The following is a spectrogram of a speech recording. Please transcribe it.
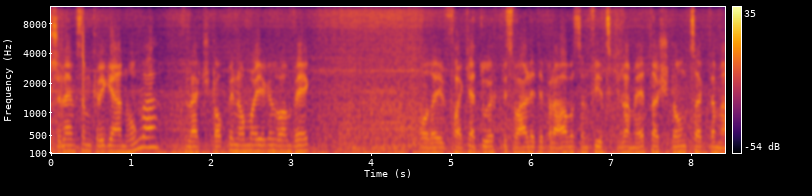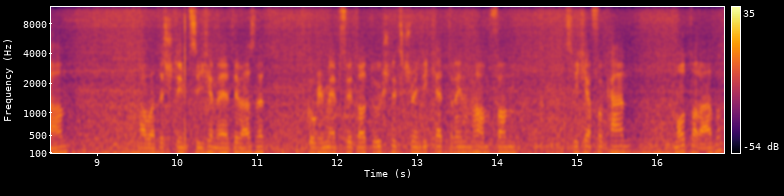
So langsam kriege ich einen Hunger. Vielleicht stoppe ich nochmal irgendwo am Weg. Oder ich fahre gleich durch bis Valle de Bravo, sind 40 Kilometer eine Stunde, sagt der Mann. Aber das stimmt sicher nicht. Ich weiß nicht, Google Maps wird da Durchschnittsgeschwindigkeit drinnen haben von sicher von keinem Motorradl. Und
